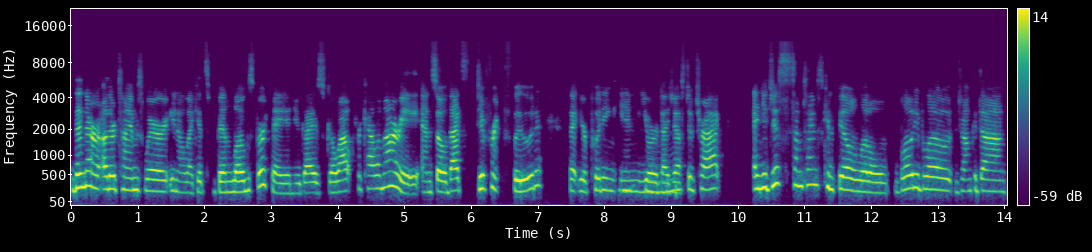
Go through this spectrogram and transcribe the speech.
then there are other times where, you know, like it's been Logue's birthday and you guys go out for calamari. And so that's different food that you're putting in mm-hmm. your digestive tract and you just sometimes can feel a little bloaty bloat, dunk,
